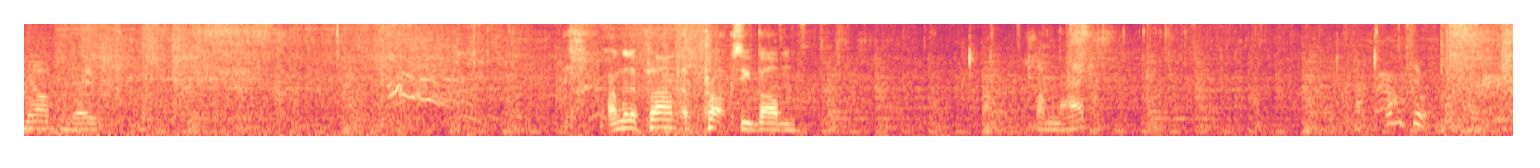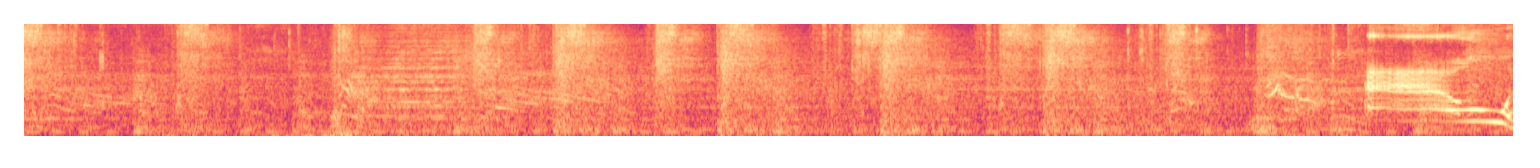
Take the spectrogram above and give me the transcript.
You know what to do. I'm gonna plant a proxy bomb. In the head. What are we doing? Ow!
